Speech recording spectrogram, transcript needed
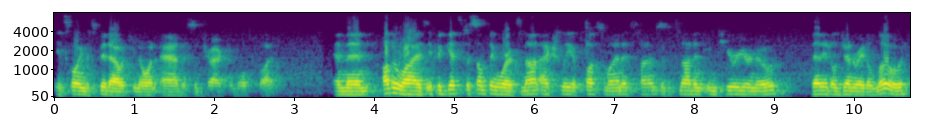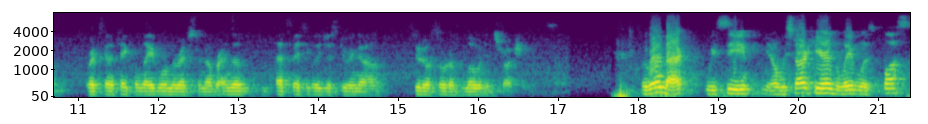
it's going to spit out, you know, an add, a subtract, a multiply. And then otherwise, if it gets to something where it's not actually a plus minus times, if it's not an interior node, then it'll generate a load. where it's going to take the label and the register number, and then that's basically just doing a pseudo sort of load instruction. So, so going back, we see, you know, we start here, the label is plus,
